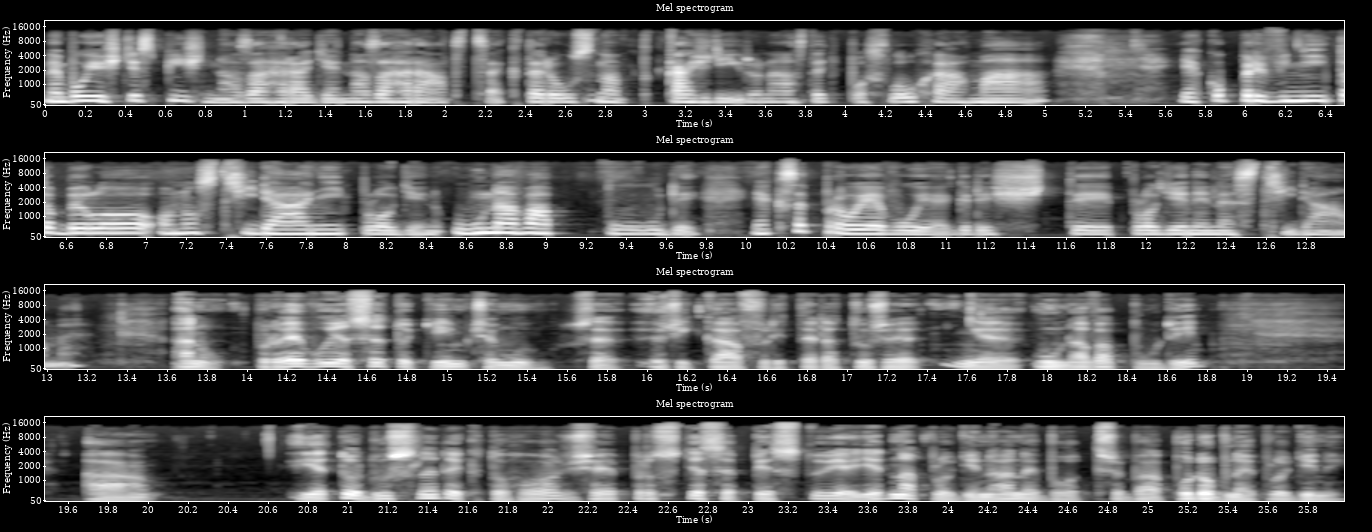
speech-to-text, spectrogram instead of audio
nebo ještě spíš na zahradě, na zahrádce, kterou snad každý, kdo nás teď poslouchá, má. Jako první to bylo ono střídání plodin, únava půdy. Jak se projevuje, když ty plodiny nestřídáme? Ano, projevuje se to tím, čemu se říká v literatuře únava půdy. A je to důsledek toho, že prostě se pěstuje jedna plodina nebo třeba podobné plodiny.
